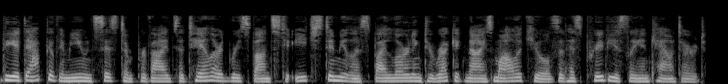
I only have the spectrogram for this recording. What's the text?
The adaptive immune system provides a tailored response to each stimulus by learning to recognize molecules it has previously encountered.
